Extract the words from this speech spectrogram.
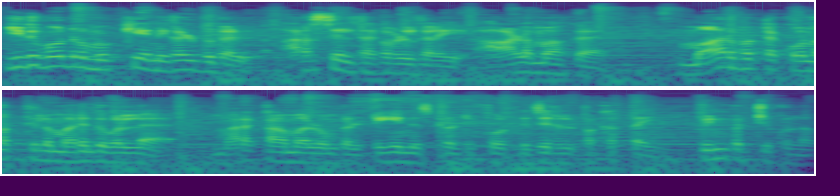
இதுபோன்ற முக்கிய நிகழ்வுகள் அரசியல் தகவல்களை ஆழமாக மாறுபட்ட கோணத்திலும் அறிந்து கொள்ள மறக்காமல் உங்கள் டிஎன்எஸ் டுவெண்ட்டி ஃபோர் டிஜிட்டல் பக்கத்தை பின்பற்றிக் கொள்ளவும்.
